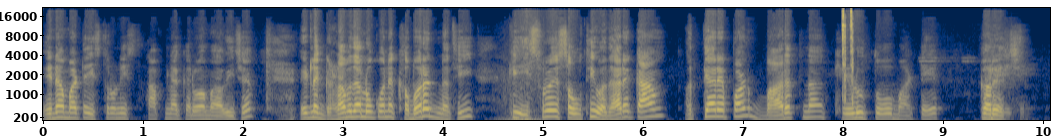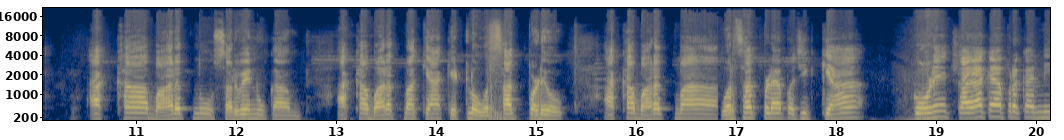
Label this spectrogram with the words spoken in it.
એના માટે ઈસરોની સ્થાપના કરવામાં આવી છે. એટલે ઘણા બધા લોકોને ખબર જ નથી કે ઈસરોએ સૌથી વધારે કામ અત્યારે પણ ભારતના ખેડૂતો માટે કરે છે. આખા ભારતનું સર્વેનું કામ, આખા ભારતમાં ક્યાં કેટલો વરસાદ પડ્યો, આખા ભારતમાં વરસાદ પડ્યા પછી ક્યાં કોણે કયા કયા પ્રકારની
